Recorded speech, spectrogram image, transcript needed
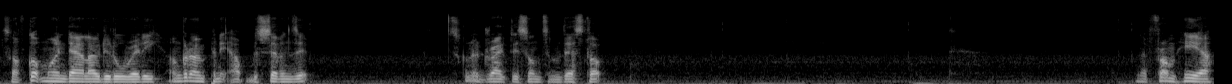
So I've got mine downloaded already. I'm going to open it up with 7-zip just going to drag this onto my desktop. Now from here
